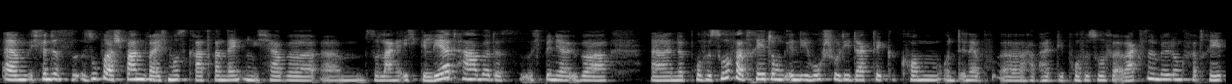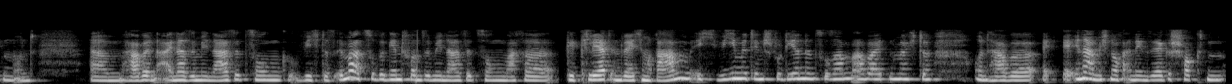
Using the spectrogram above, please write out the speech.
Ähm, ich finde es super spannend, weil ich muss gerade dran denken, ich habe, ähm, solange ich gelehrt habe, das, ich bin ja über äh, eine Professurvertretung in die Hochschuldidaktik gekommen und in der äh, habe halt die Professur für Erwachsenenbildung vertreten und ähm, habe in einer Seminarsitzung, wie ich das immer zu Beginn von Seminarsitzungen mache, geklärt, in welchem Rahmen ich wie mit den Studierenden zusammenarbeiten möchte und habe, erinnere mich noch an den sehr geschockten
